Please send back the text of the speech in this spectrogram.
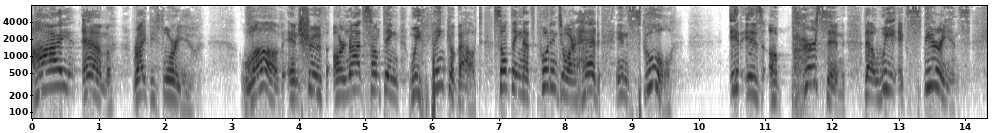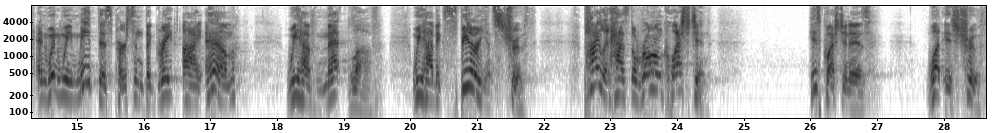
I am right before you. Love and truth are not something we think about, something that's put into our head in school. It is a person that we experience. And when we meet this person, the great I am, we have met love. We have experienced truth. Pilate has the wrong question. His question is, what is truth?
